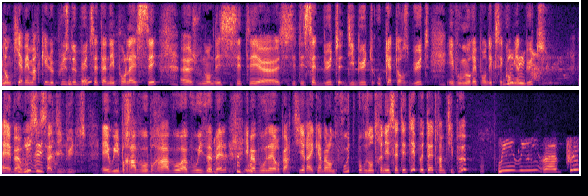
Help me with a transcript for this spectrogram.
donc qui avait marqué le plus de buts cette année pour l'ASC. Euh, je vous demandais si c'était euh, si c'était 7 buts, 10 buts ou 14 buts et vous me répondez que c'est 10 combien de buts? Eh ben oui, 10 c'est ça, 10 buts. Et oui, bravo, bravo à vous Isabelle. Et ben vous allez repartir avec un ballon de foot pour vous entraîner cet été peut-être un petit peu? Oui, euh, plus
